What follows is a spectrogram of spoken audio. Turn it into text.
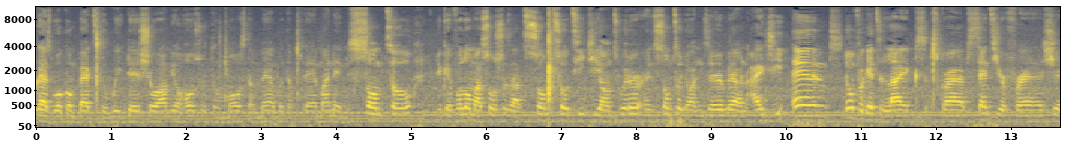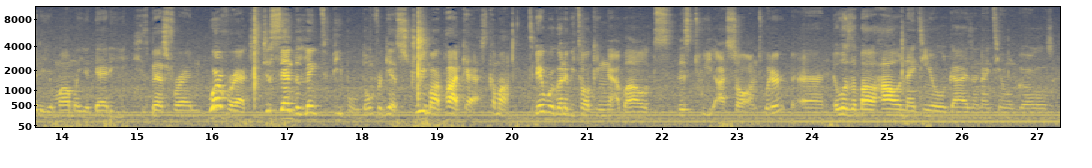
Guys, welcome back to the weekday show. I'm your host with the most, the man with the plan. My name is Somto. You can follow my socials at SomtoTG on Twitter and Somto.Nzerbe on IG. And don't forget to like, subscribe, send to your friends, share to your mama, your daddy, his best friend, whoever actually. Just send the link to people. Don't forget, stream our podcast. Come on. Today we're going to be talking about this tweet I saw on Twitter. And it was about how 19 year old guys and 19 year old girls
